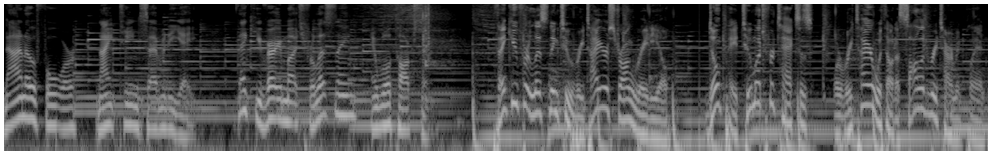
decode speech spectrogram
904 1978. Thank you very much for listening, and we'll talk soon. Thank you for listening to Retire Strong Radio. Don't pay too much for taxes or retire without a solid retirement plan.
